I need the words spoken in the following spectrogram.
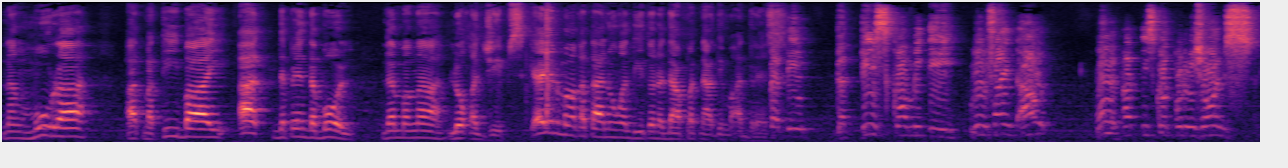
ng mura at matibay at dependable na mga local jeeps. Kaya yun ang mga katanungan dito na dapat natin ma-address. that, this committee will find out who at these corporations.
